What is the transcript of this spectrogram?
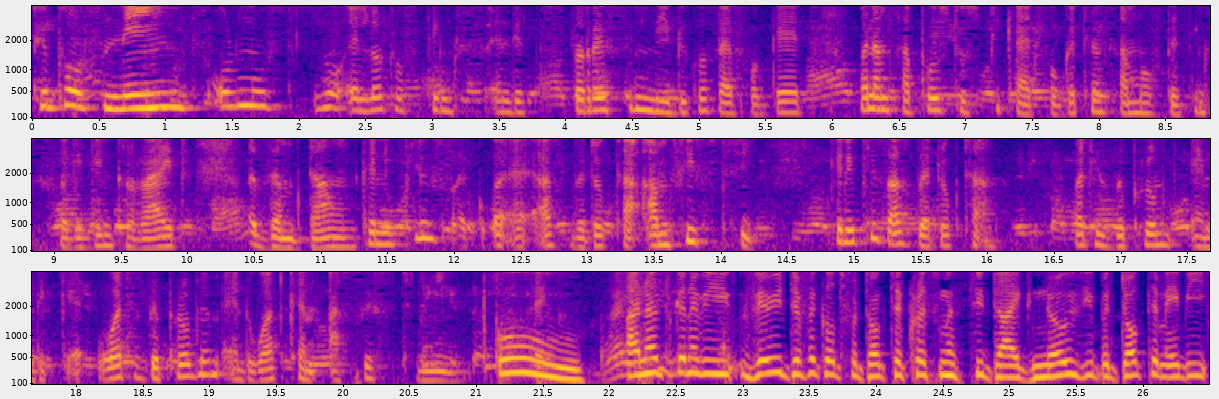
people's names, almost you know, a lot of things, and it's stressing me because I forget. When I'm supposed to speak, I had forgotten some of the things if I didn't write them down. Can you please uh, ask the doctor? I'm 50. Can you please ask the doctor? What is the problem and what is the problem and what can assist me. Ooh, I know it's going to be very difficult for Dr. Chris Smith to diagnose you, but doctor, maybe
